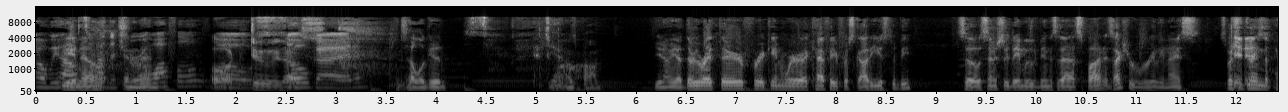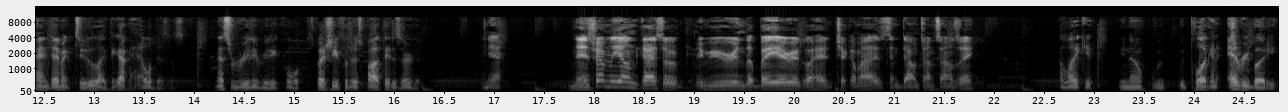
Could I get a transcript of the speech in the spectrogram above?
Oh, we You also know, had the and churro then- waffle. Oh, Whoa, dude, that so was- good. It's hella good. So good. Yeah, it was bomb. You know, yeah, they're right there, freaking where a Cafe Frascati used to be. So essentially, they moved into that spot. It's actually really nice, especially It during is. the pandemic too. Like they got hella business. And that's really really cool, especially for their spot. They deserve it. Yeah. Mm-hmm. And it's family owned, guys. So if you're in the Bay Area, go ahead and check them out. It's in downtown San Jose. I like it. You know, we, we plug in everybody.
